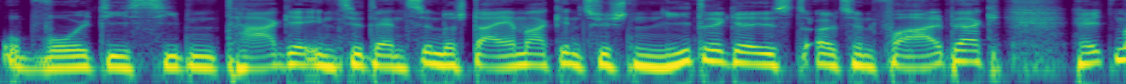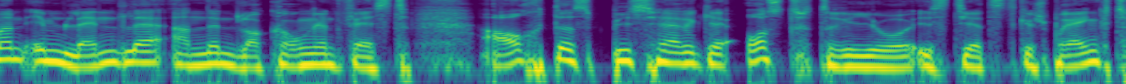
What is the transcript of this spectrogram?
Obwohl die 7-Tage-Inzidenz in der Steiermark inzwischen niedriger ist als in Vorarlberg, hält man im Ländle an den Lockerungen fest. Auch das bisherige Osttrio ist jetzt gesprengt.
